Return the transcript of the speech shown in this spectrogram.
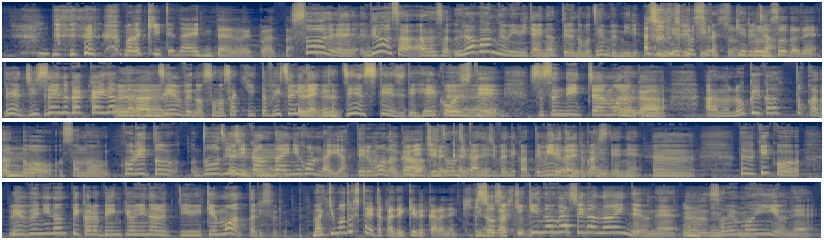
まだ聞いてないみたいなのがいっぱいあった。そうだよね。でもさあのさ裏番組みたいになってるのも全部見れ見れるっていうか聞けるじゃん。そうだね。で実際の学会だったうんうん。ら全部のそのさっき言ったフェスみたいにさうんうん。全ステージで並行してうん進んでいっちゃうものうんうん。があの録画とかだとそのこれと同時時間帯に本来やってるもの見が別の時間に自分で買って見れたりとかしてね。うん。だから結構ウェブになってから勉強になるっていう意見もあったりする。巻き戻したりとかできるからね聞き逃そうそう聞き逃しがないんだよね。ううんうん。うんんそれもいいよね。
